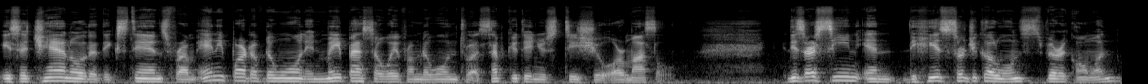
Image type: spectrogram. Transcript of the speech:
is a channel that extends from any part of the wound and may pass away from the wound through a subcutaneous tissue or muscle. These are seen in the his surgical wounds, it's very common.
